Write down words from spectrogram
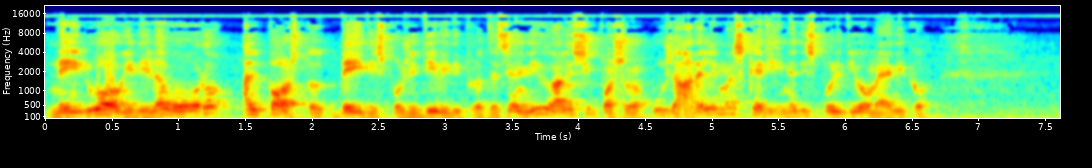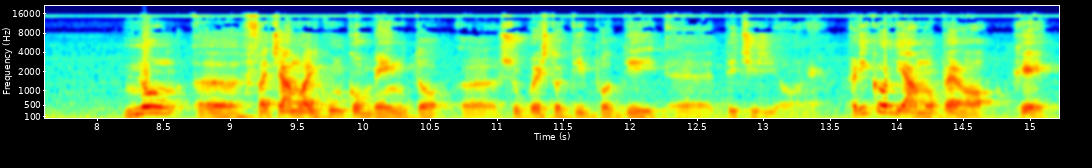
nei luoghi di lavoro al posto dei dispositivi di protezione individuale si possono usare le mascherine dispositivo medico. Non eh, facciamo alcun commento eh, su questo tipo di eh, decisione. Ricordiamo però che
